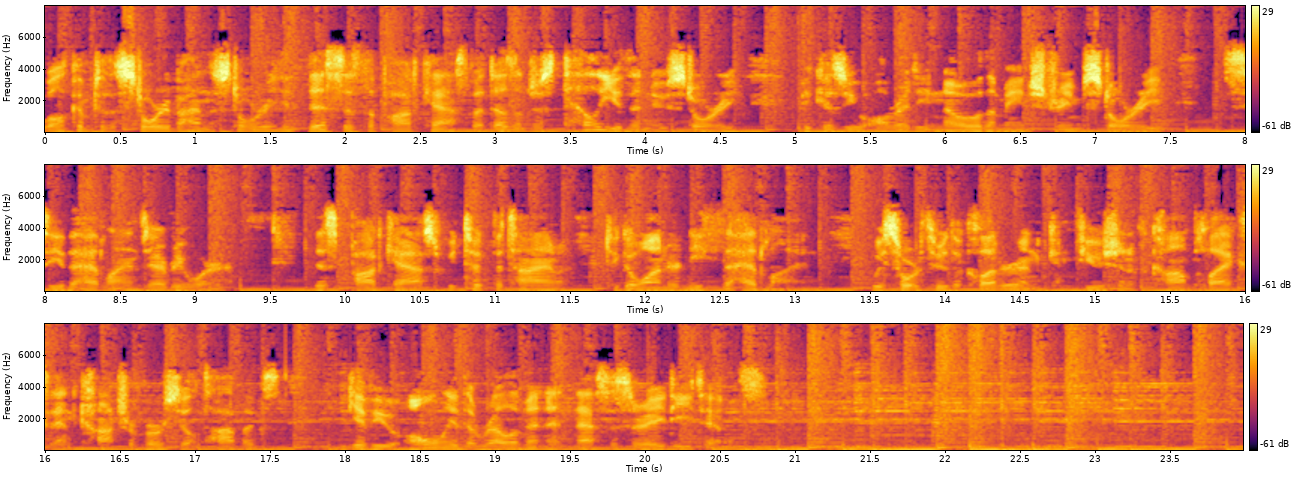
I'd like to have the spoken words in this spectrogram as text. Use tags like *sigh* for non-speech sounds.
Welcome to the story behind the story. This is the podcast that doesn't just tell you the news story because you already know the mainstream story, see the headlines everywhere. This podcast, we took the time to go underneath the headline. We sort through the clutter and confusion of complex and controversial topics and give you only the relevant and necessary details.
